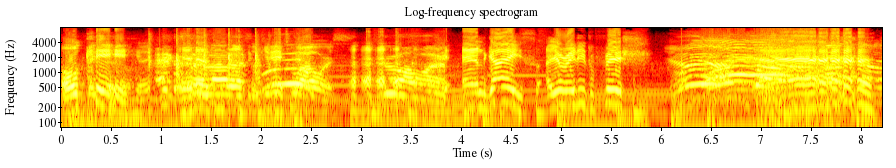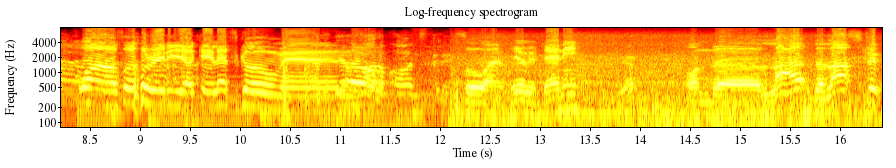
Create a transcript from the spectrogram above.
Okay. Excellent. So give me two hours. Two hours. And guys, are you ready to fish? Yeah. wow, so ready. Okay, let's go, man. There are a lot of ons today. So I'm here with Danny. Yep. On the la the last trip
